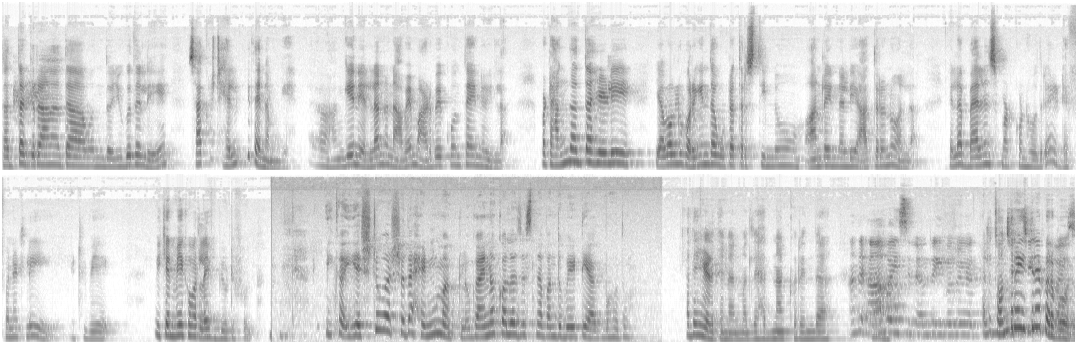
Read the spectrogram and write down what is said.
ತಂತ್ರಜ್ಞಾನದ ಒಂದು ಯುಗದಲ್ಲಿ ಸಾಕಷ್ಟು ಹೆಲ್ಪ್ ಇದೆ ನಮಗೆ. ಹಾಗೇನು ಎಲ್ಲನೂ ನಾವೇ ಮಾಡಬೇಕು ಅಂತ ಏನೂ ಇಲ್ಲ. ಬಟ್ ಹಂಗಂತ ಹೇಳಿ ಯಾವಾಗಲೂ ಹೊರಗಿಂದ ಊಟ ತರಿಸ್ತೀನಿ ಆನ್ಲೈನ್ನಲ್ಲಿ ಆ ಥರನೂ ಅಲ್ಲ. ಎಲ್ಲ ಬ್ಯಾಲೆನ್ಸ್ ಮಾಡ್ಕೊಂಡು ಹೋದರೆ definitely it will be we can make our life beautiful ಈಗ ಎಷ್ಟು ವರ್ಷದ ಹೆಣ್ಮಕ್ಳು ಗೈನಕಾಲಜಿಸ್ಟ್ನ ಬಂದು ಭೇಟಿ ಆಗಬಹುದು? ಅದೇ ಹೇಳ್ದೆ ನಾನು ಮೊದಲೇ ಹದಿನಾಲ್ಕರಿಂದ. ಅಂದರೆ ಆ ವಯಸ್ಸಲ್ಲಿ ಅಂದರೆ ಇವಾಗ ಅಲ್ಲಿ ತೊಂದರೆ ಇದ್ರೆ ಬರ್ಬೋದು.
